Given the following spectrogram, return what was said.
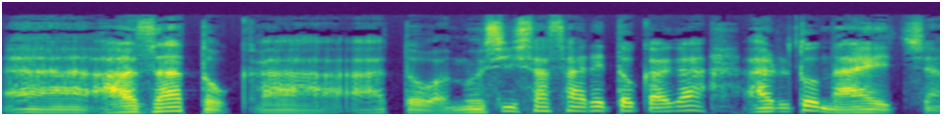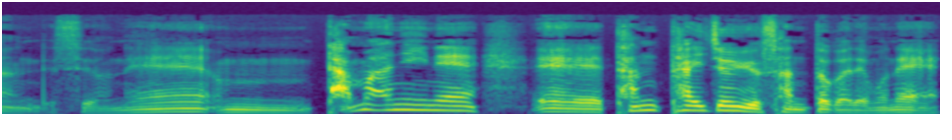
ああざとか、あとは虫刺されとかがあると萎えちゃうんですよね。うん、たまにね、えー単体女優さんとかでもね、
